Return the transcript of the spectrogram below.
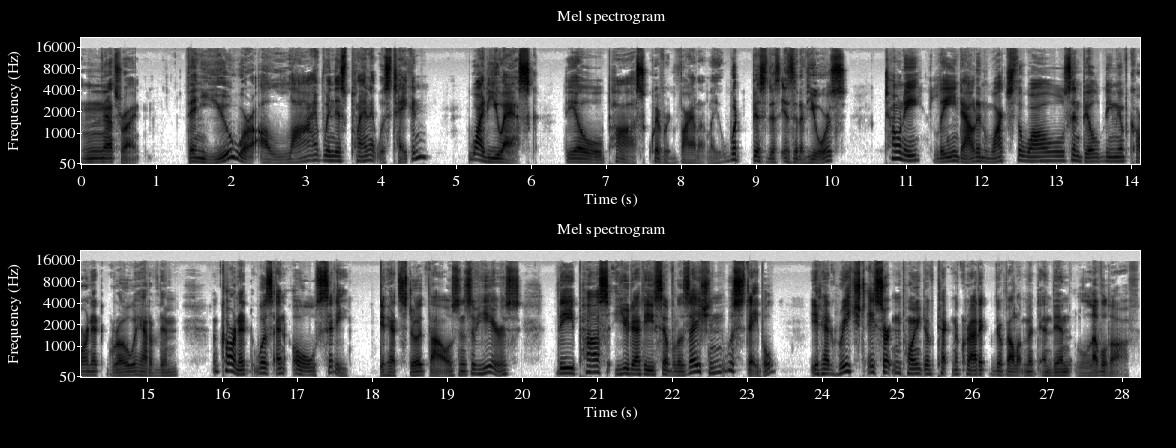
Mm, "That's right." "Then you were alive when this planet was taken?" "Why do you ask?" The old Pas quivered violently. "What business is it of yours?" Tony leaned out and watched the walls and buildings of Carnet grow ahead of them. Carnet was an old city. It had stood thousands of years. The Pas Udeti civilization was stable. It had reached a certain point of technocratic development and then leveled off.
